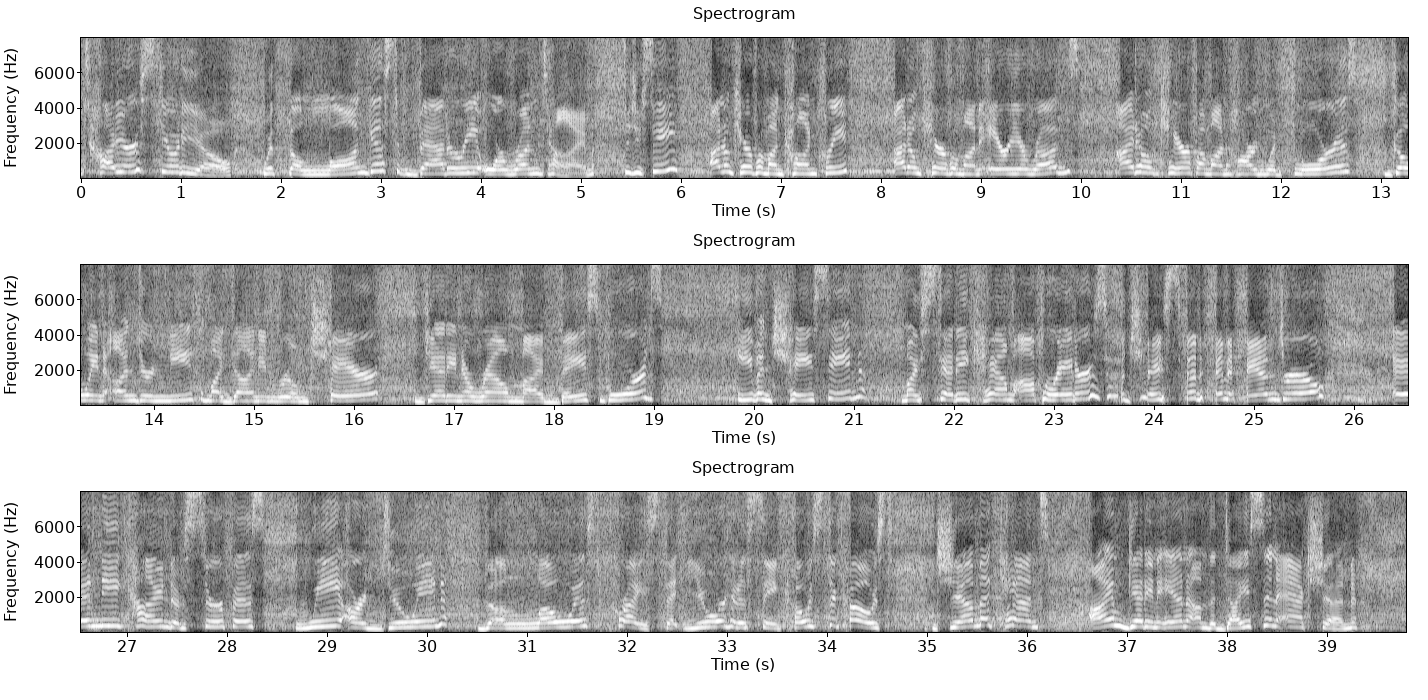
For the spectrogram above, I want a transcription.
entire studio with the longest battery or runtime. Did you see? I don't care if I'm on concrete. I don't care if I'm on area rugs. I don't care if I'm on hardwood floors, going underneath my dining room chair, getting around my baseboards, even chasing my Steadicam operators, Jason and Andrew, kind of surface, we are doing the lowest price that you are gonna see coast to coast. Gemma Kent, I'm getting in on the Dyson action,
